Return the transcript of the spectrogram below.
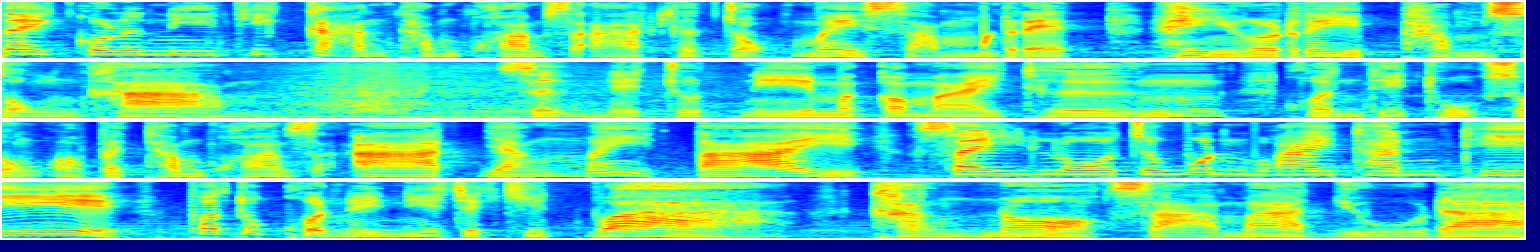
ในกรณีที่การทำความสะอาดกระจกไม่สำเร็จ ให้รีบทำสงครามซึ่งในจุดนี้มันก็หมายถึง คนที่ถูกส่งออกไปทำความสะอาดยังไม่ตาย ไซโลจะวุ่นวายทันทีเพราะทุกคนในนี้จะคิดว่าข้างนอกสามารถอยู่ได้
